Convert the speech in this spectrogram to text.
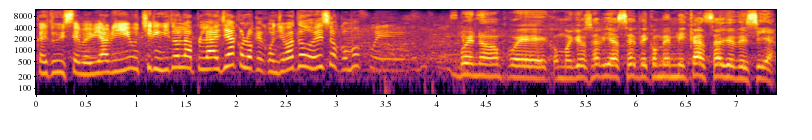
que tú dices, me voy a abrir un chiringuito en la playa con lo que conlleva todo eso, ¿cómo fue? Bueno, pues como yo sabía hacer de comer en mi casa, yo decía,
